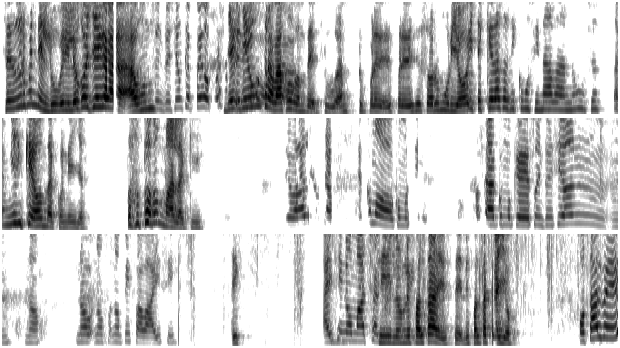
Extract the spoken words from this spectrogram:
se duerme en el Uber y luego llega a un... Su intuición, ¿qué pedo? Llega, un trabajo donde tu, tu predecesor murió y te quedas así como si nada, ¿no? O sea, también, ¿qué onda con ella? Todo, todo mal aquí. vale, o sea, es como, como si... O sea, como que su intuición... Mm, no, no, no, no pifaba, ahí sí. Ahí sí no macha. Sí, le, le falta, este, le falta callo. O tal vez,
